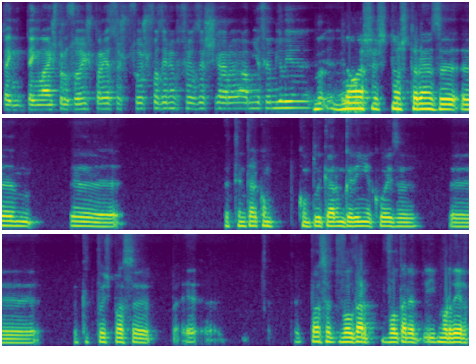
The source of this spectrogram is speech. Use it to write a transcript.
tenho, tenho lá instruções para essas pessoas fazerem fazer chegar à minha família. Não, não achas que não estarás a, a, a tentar complicar um bocadinho a coisa uh, que depois possa uh, possa te voltar, voltar a, e morder,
